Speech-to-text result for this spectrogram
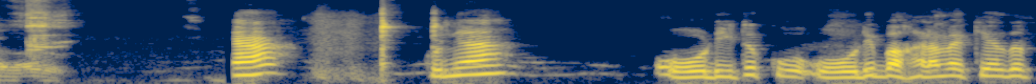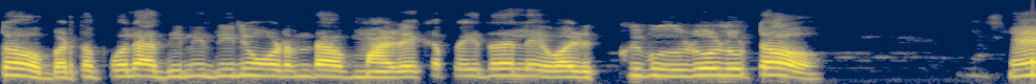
കുഞ്ഞാ കുഞ്ഞാ. ഓടിയിട്ട് ഓടി ബഹളം വെക്കരുത് കേട്ടോ ഇവിടത്തെ പോലെ അതിന് ഇതിന് ഓടണ്ട. മഴയൊക്കെ പെയ്തതല്ലേ വഴുക്ക് വീഴുള്ളൂ കേട്ടോ ഏ?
